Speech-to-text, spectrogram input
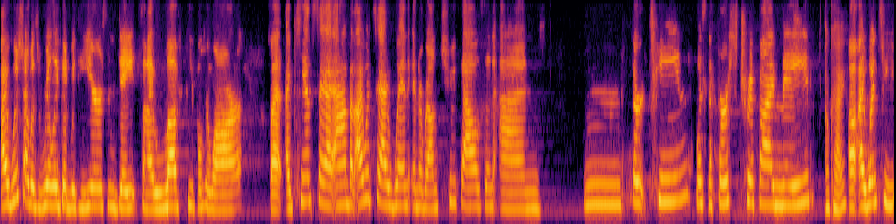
I wish I was really good with years and dates, and I love people who are, but I can't say I am. But I would say I went in around 2013 was the first trip I made. Okay. Uh, I went to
